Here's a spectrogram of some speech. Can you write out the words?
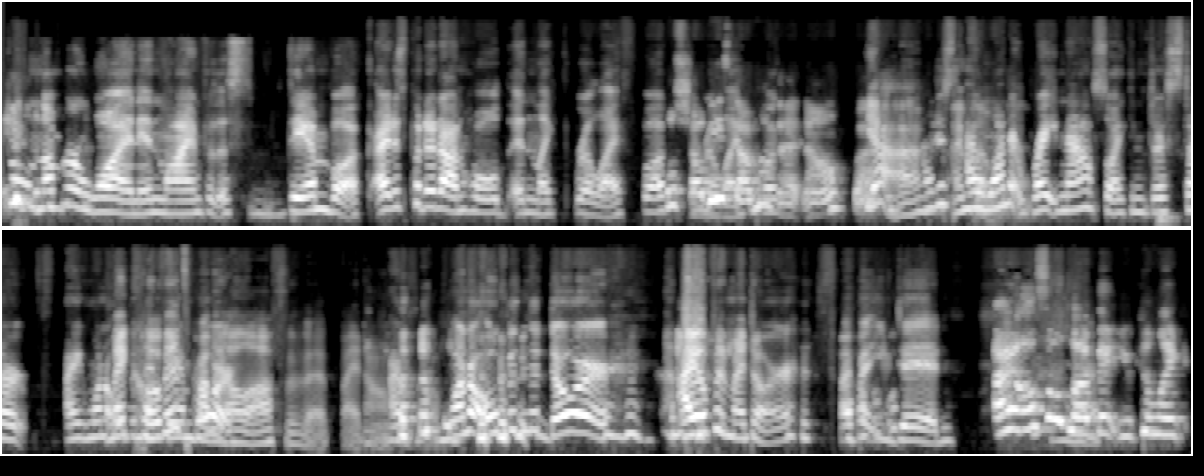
still number one in line for this damn book. I just put it on hold in like real life book. well, the Shelby's real life done with it now. but- yeah, I just I'm I want it right now so I can just start. I want to My open the COVID's probably door. all off of it by now. I want to open the door. I opened my door. I bet you did. I also love that you can like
